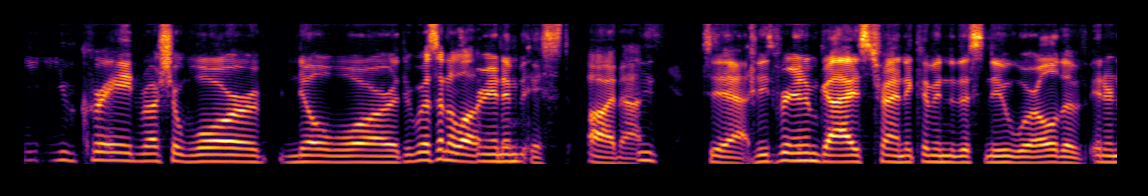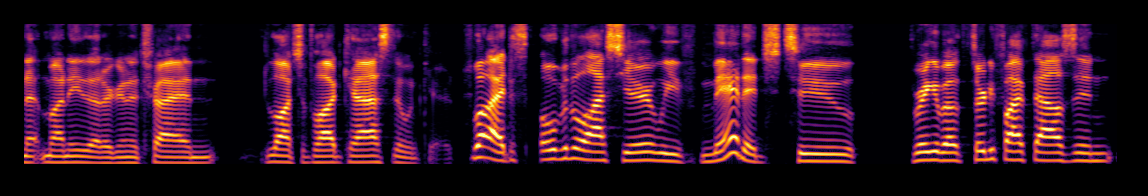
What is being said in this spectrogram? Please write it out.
Ukraine, Russia war, no war. There wasn't a lot of random on us. Mm, yeah, these random guys trying to come into this new world of internet money that are going to try and launch a podcast. No one cared. But over the last year, we've managed to bring about 35,000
